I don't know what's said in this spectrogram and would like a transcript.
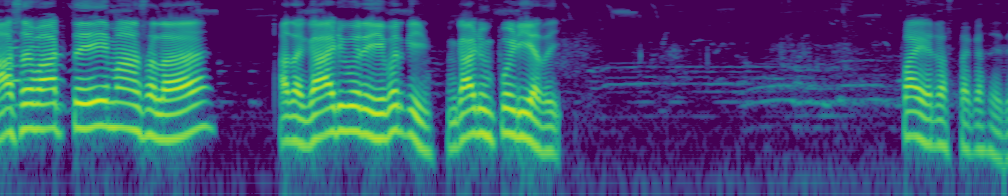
असं वाटतंय माणसाला. आता गाडीवर आहे बरं की गाडीवर पडी आता. पाय रस्ता कसा आहे.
